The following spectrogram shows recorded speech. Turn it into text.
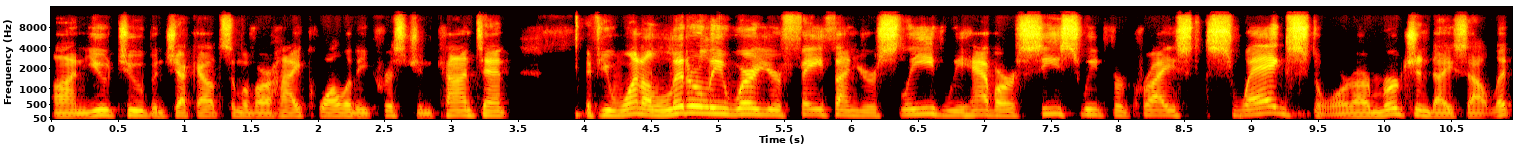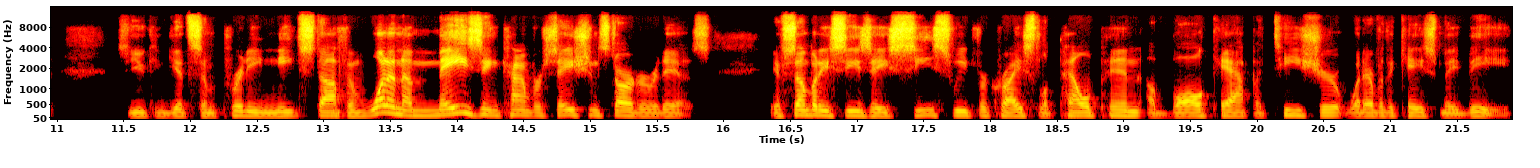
on YouTube and check out some of our high quality Christian content. If you want to literally wear your faith on your sleeve, we have our C Suite for Christ swag store, our merchandise outlet. So you can get some pretty neat stuff. And what an amazing conversation starter it is. If somebody sees a C Suite for Christ lapel pin, a ball cap, a t shirt, whatever the case may be,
